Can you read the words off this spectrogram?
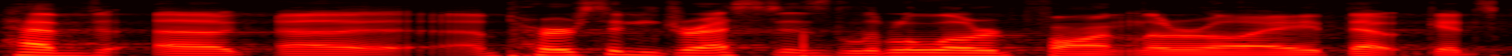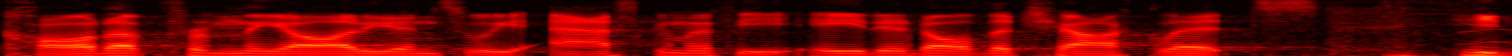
have a, a, a person dressed as little lord fauntleroy that gets called up from the audience. We ask him if he ate all the chocolates. He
